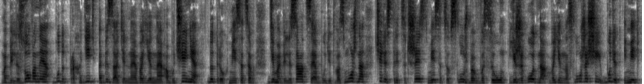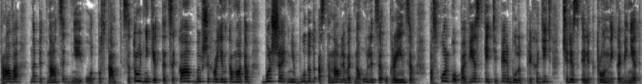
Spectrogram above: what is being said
Мобилизованные будут проходить обязательное военное обучение до трех месяцев. Демобилизация мобилизация будет возможна через 36 месяцев службы в ВСУ. Ежегодно военнослужащий будет иметь право на 15 дней отпуска. Сотрудники ТЦК бывших военкоматов больше не будут останавливать на улице украинцев, поскольку повестки теперь будут приходить через электронный кабинет.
